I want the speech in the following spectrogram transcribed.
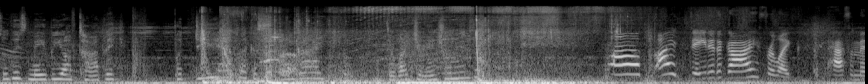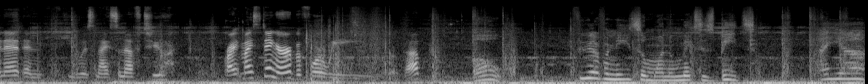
So this may be off topic, but do you have like a sound guy to write your intro music? Uh, I dated a guy for like half a minute, and he was nice enough to write my stinger before we you ever need someone who mixes beats, I, uh,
